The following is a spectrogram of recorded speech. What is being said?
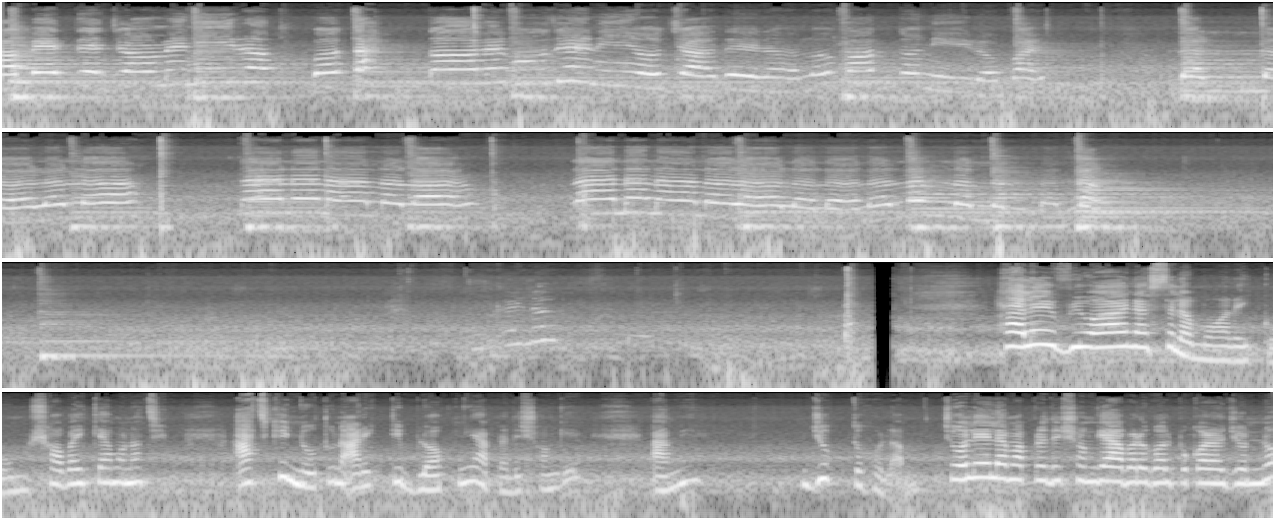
কাপেতে জমে তবে বুঝে নিও চাঁদের আলো কত? হ্যালো এভরিওয়ান আসসালামু আলাইকুম সবাই কেমন আছেন আজকে নতুন আরেকটি ব্লগ নিয়ে আপনাদের সঙ্গে আমি যুক্ত হলাম। চলে এলাম আপনাদের সঙ্গে আবারও গল্প করার জন্য।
